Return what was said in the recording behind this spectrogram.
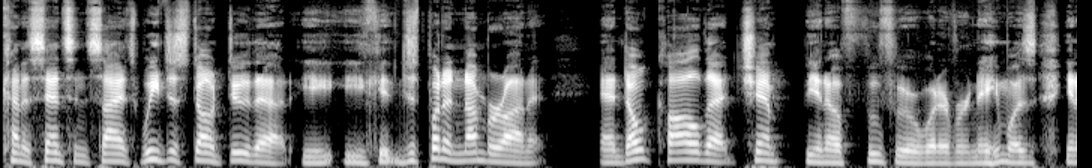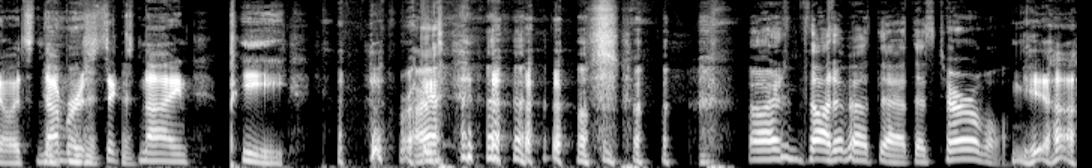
kind of sense in science. We just don't do that. You, you can just put a number on it. And don't call that chimp, you know, Fufu or whatever her name was. You know, it's number six nine P. right. I, I hadn't thought about that. That's terrible. Yeah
